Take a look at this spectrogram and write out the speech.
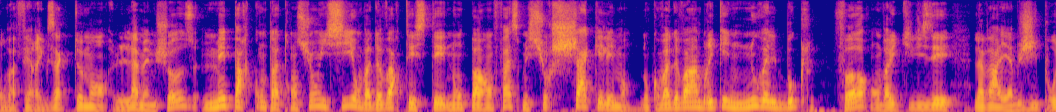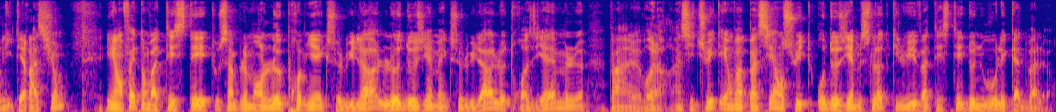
On va faire exactement la même chose, mais par contre, attention, ici, on va devoir tester non pas en face, mais sur chaque élément. Donc on va devoir imbriquer une nouvelle boucle fort, on va utiliser la variable j pour l'itération, et en fait, on va tester tout simplement le premier avec celui-là, le deuxième avec celui-là, le troisième, enfin voilà, ainsi de suite, et on va passer ensuite au deuxième slot qui lui va tester de nouveau les quatre valeurs.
